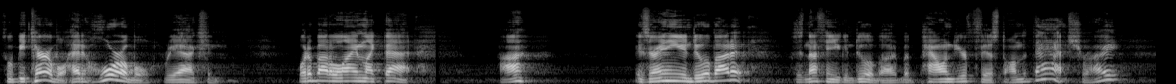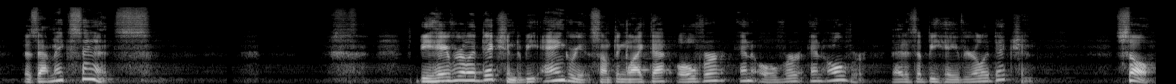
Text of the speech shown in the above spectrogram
So it'd be terrible. Had a horrible reaction. What about a line like that? Huh? Is there anything you can do about it? There's nothing you can do about it but pound your fist on the dash, right? Does that make sense? Behavioral addiction, to be angry at something like that over and over and over. That is a behavioral addiction. So,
